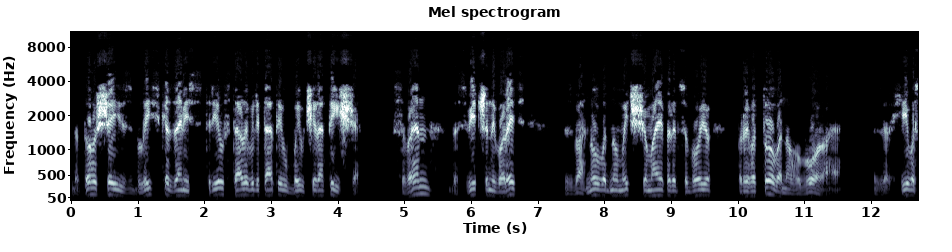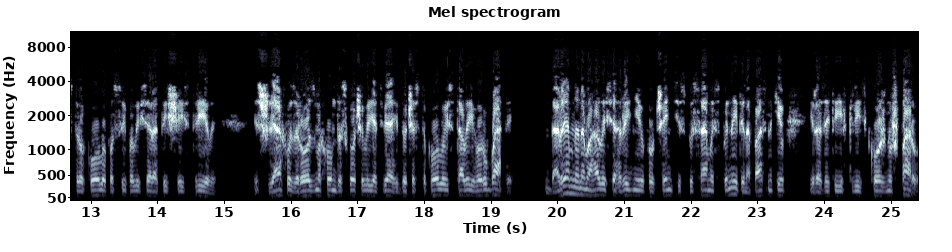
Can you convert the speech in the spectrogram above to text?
до того ще й зблизька замість стріл стали вилітати вбивчі ратища. Свен, досвідчений борець, збагнув одну мить, що має перед собою приготованого ворога. З верхів остроколу посипалися ратища й стріли. Із шляху з розмахом доскочили ятвяги до частоколу і стали його рубати. Даремно намагалися гридні ополченці списами спинити напасників і разити їх крізь кожну шпару.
